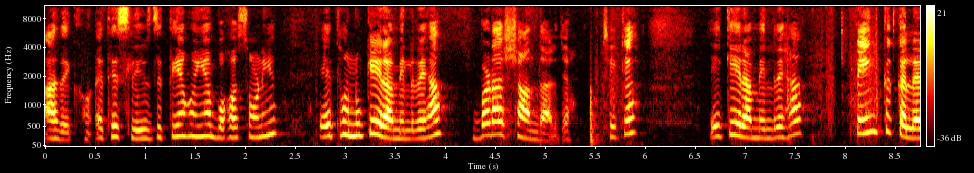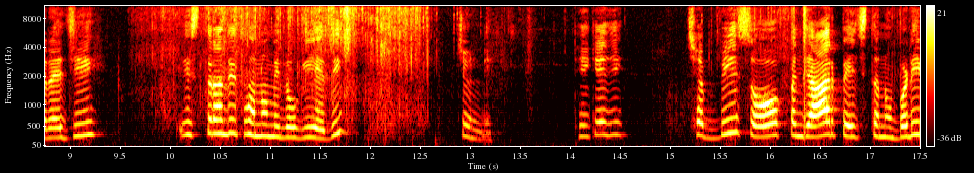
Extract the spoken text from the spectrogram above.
ਆ ਦੇਖੋ, ਇੱਥੇ 슬ੀਵਸ ਦਿੱਤੀਆਂ ਹੋਈਆਂ, ਬਹੁਤ ਸੋਹਣੀਆਂ। ਇਹ ਤੁਹਾਨੂੰ ਘੇਰਾ ਮਿਲ ਰਿਹਾ। ਬੜਾ ਸ਼ਾਨਦਾਰ ਜਿਹਾ। ਠੀਕ ਹੈ। ਇਹ ਘੇਰਾ ਮਿਲ ਰਿਹਾ। ਪਿੰਕ ਕਲਰ ਹੈ ਜੀ। ਇਸ ਤਰ੍ਹਾਂ ਦੀ ਤੁਹਾਨੂੰ ਮਿਲੂਗੀ ਇਹਦੀ। ਚੁੰਨੀ ਠੀਕ ਹੈ ਜੀ? 2650 ਰੁਪਏ ਚ ਤੁਹਾਨੂੰ ਬੜੀ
